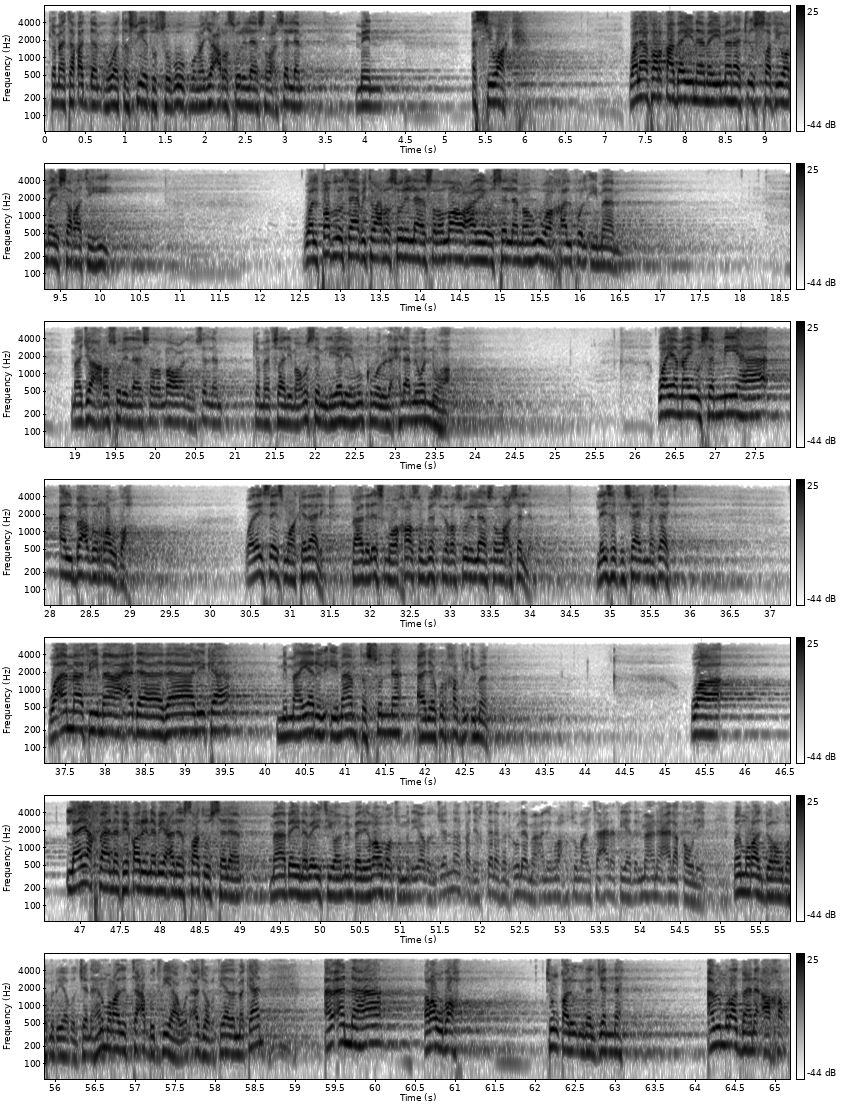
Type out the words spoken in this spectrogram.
كما تقدم هو تسوية الصفوف وما جاء رسول الله صلى الله عليه وسلم من السواك. ولا فرق بين ميمنة الصف وميسرته. والفضل ثابت عن رسول الله صلى الله عليه وسلم هو خلف الإمام. ما جاء عن رسول الله صلى الله عليه وسلم كما في الإمام مسلم ليلي منكم أولو الأحلام والنهى. وهي ما يسميها البعض الروضة وليس اسمها كذلك. فهذا الاسم هو خاص بمسجد رسول الله صلى الله عليه وسلم ليس في سائر المساجد. وأما فيما عدا ذلك مما يلي الإمام فالسنة أن يكون خلف الإمام. ولا يخفى أن في قول النبي عليه الصلاة والسلام ما بين بيتي ومنبري روضة من رياض الجنة قد اختلف العلماء عليهم رحمة الله تعالى في هذا المعنى على قولين ما المراد بروضة من رياض الجنة؟ هل المراد التعبد فيها والأجر في هذا المكان؟ أم أنها روضة تنقل إلى الجنة؟ أم المراد معنى آخر؟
